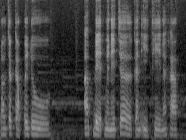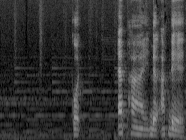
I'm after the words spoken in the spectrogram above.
เราจะกลับไปดูอัปเดต Manager กันอีกทีนะครับ กด Apply the Update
